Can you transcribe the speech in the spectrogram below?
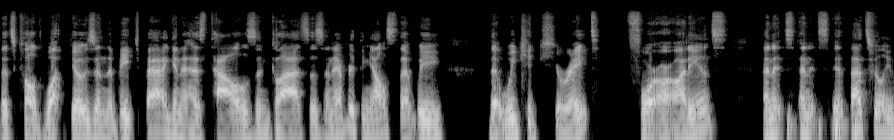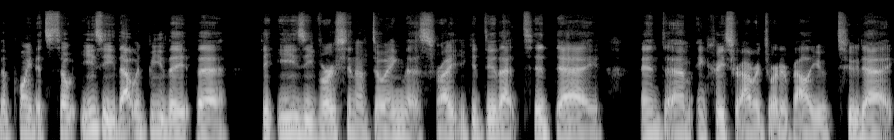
that's called what goes in the beach bag and it has towels and glasses and everything else that we that we could curate for our audience and it's and it's it, that's really the point it's so easy that would be the the the easy version of doing this, right? You could do that today and um, increase your average order value today.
